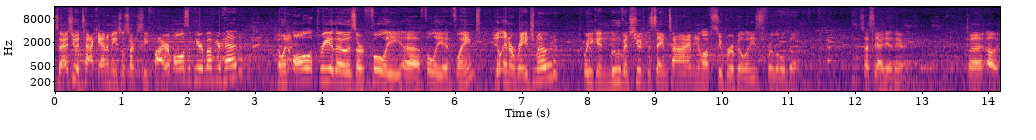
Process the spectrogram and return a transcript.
So as you attack enemies, you'll start to see fireballs appear above your head. And when all three of those are fully uh, fully inflamed, you'll enter rage mode, where you can move and shoot at the same time. And you'll have super abilities for a little bit. So that's the idea there. But oh,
